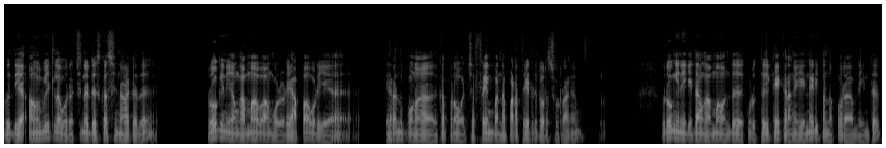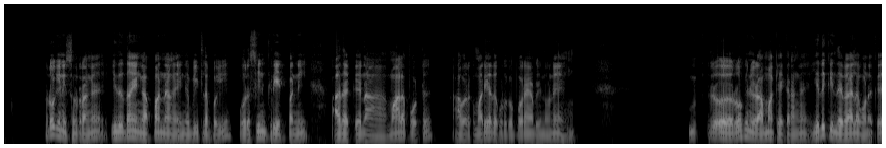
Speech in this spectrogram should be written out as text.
வித்யா அவங்க வீட்டில் ஒரு சின்ன டிஸ்கஷன் நடக்குது. ரோகிணி அவங்க அம்மாவை அவங்களுடைய அப்பாவுடைய இறந்து போனதுக்கப்புறம் வச்ச ஃப்ரேம் பண்ண படத்தை எடுத்துகிட்டு வர சொல்கிறாங்க ரோகிணி கிட்ட அவங்க அம்மா வந்து கொடுத்து கேட்குறாங்க என்னடி பண்ண போகிற அப்படின்ட்டு. ரோகிணி சொல்கிறாங்க இதுதான் எங்கள் அப்பா நான் எங்கள் வீட்டில் போய் ஒரு சீன் கிரியேட் பண்ணி அதுக்கு நான் மாலை போட்டு அவருக்கு மரியாதை கொடுக்க போகிறேன் அப்படின்னோடனே ரோகிணியோட அம்மா கேட்குறாங்க எதுக்கு இந்த வேலை உனக்கு?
